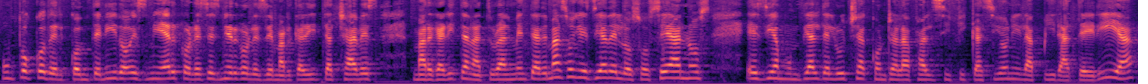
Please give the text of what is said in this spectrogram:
un poco del contenido. Es miércoles, es miércoles de Margarita Chávez, Margarita naturalmente. Además hoy es Día de los Océanos, es Día Mundial de Lucha contra la Falsificación y la Piratería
